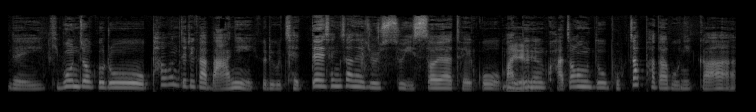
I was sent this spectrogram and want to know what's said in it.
네, 이 기본적으로 파운드리가 많이 그리고 제때 생산해 줄 수 있어야 되고 만드는 예. 과정도 복잡하다 보니까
